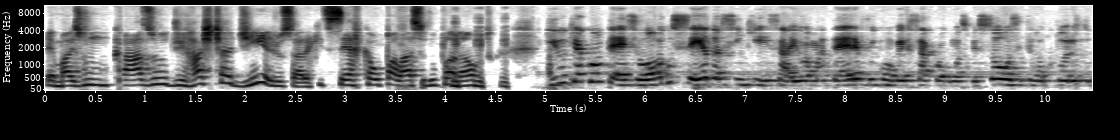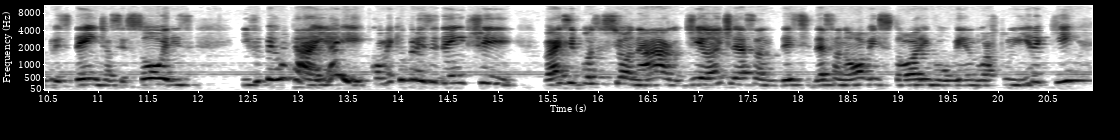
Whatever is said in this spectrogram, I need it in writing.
É mais um caso de rachadinha, Jussara, que cerca o Palácio do Planalto. e o que acontece? Logo cedo, assim que saiu a matéria, fui conversar com algumas pessoas, interlocutores do presidente, assessores, e fui perguntar: e aí, como é que o presidente vai se posicionar diante dessa, desse, dessa nova história envolvendo o Arthur Lira, que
